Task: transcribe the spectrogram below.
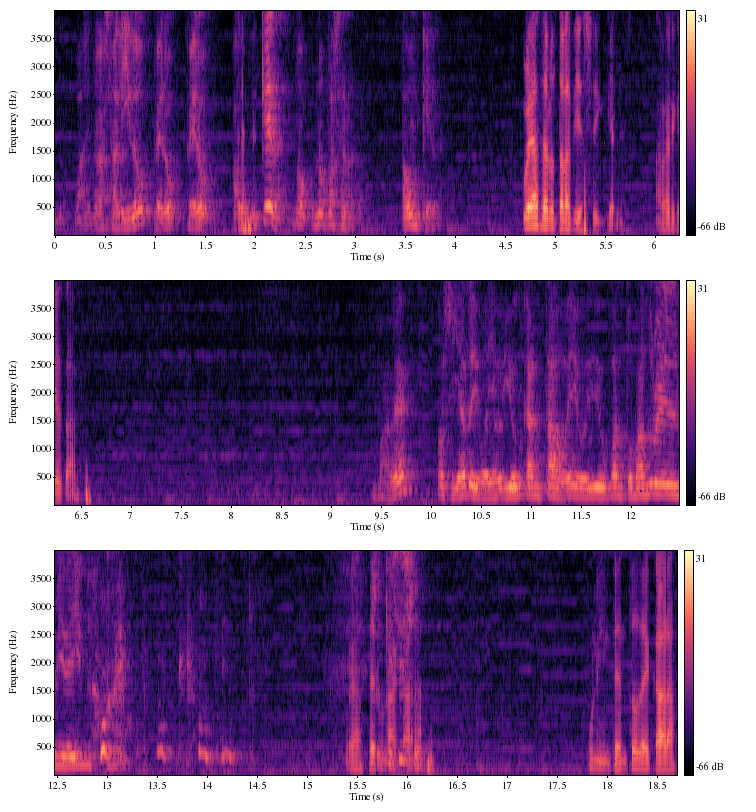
No. Vale, no ha salido, pero, pero aún queda, no, no pasa nada. Aún queda. Voy a hacer otras 10 singles. A ver qué tal. ¿Vale? O sea, ya te digo, yo, yo encantado, ¿eh? Yo, yo cuanto más dure el videito. Voy a hacer ¿Eso qué una es cara. eso? Un intento de cara.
